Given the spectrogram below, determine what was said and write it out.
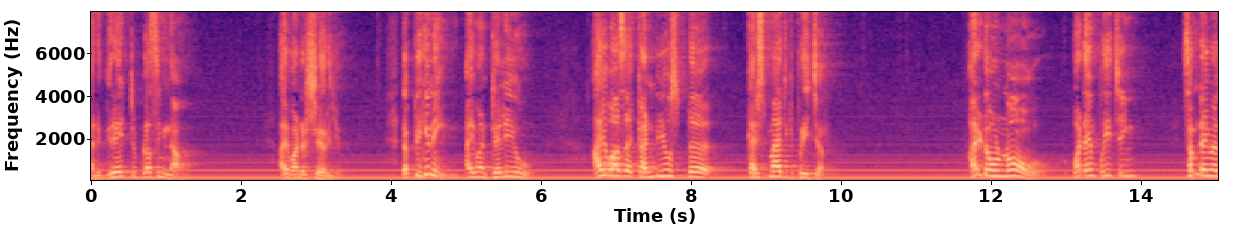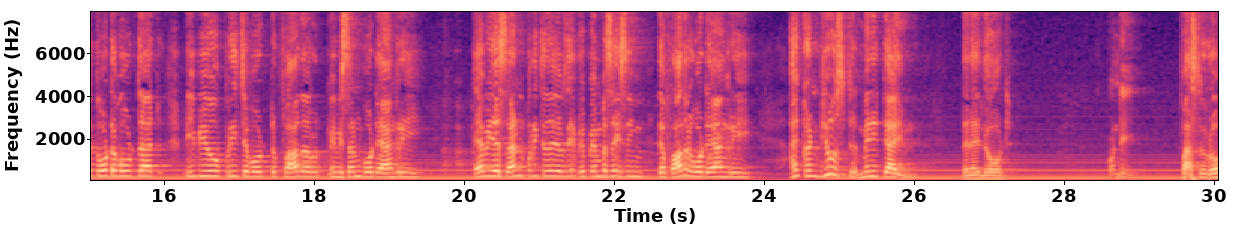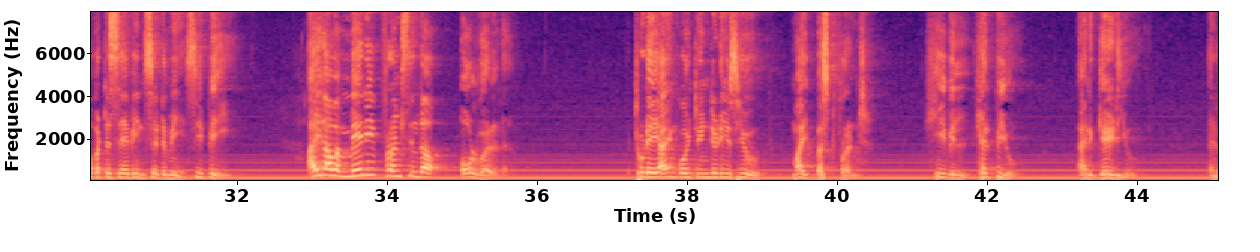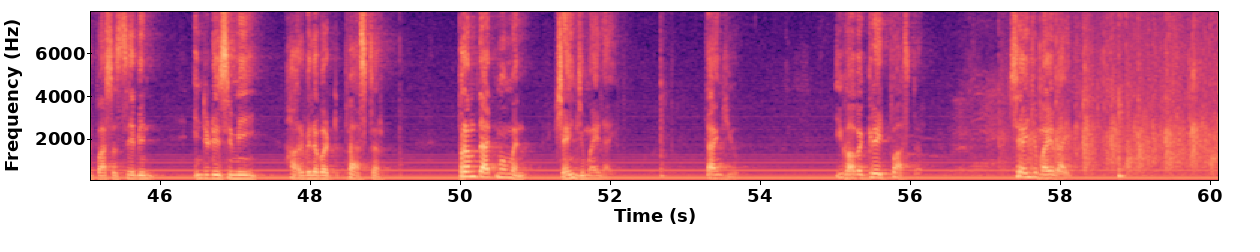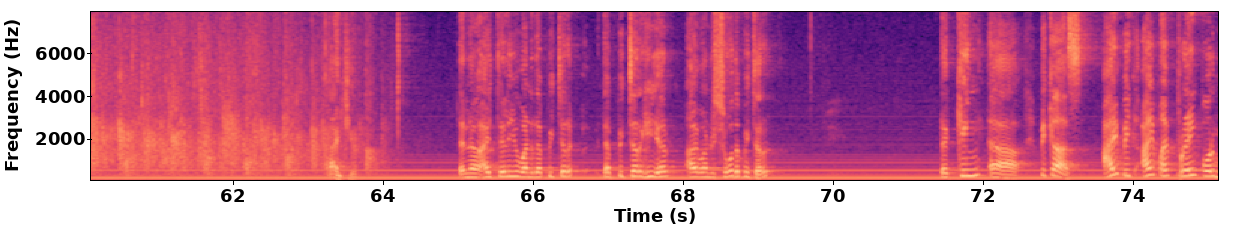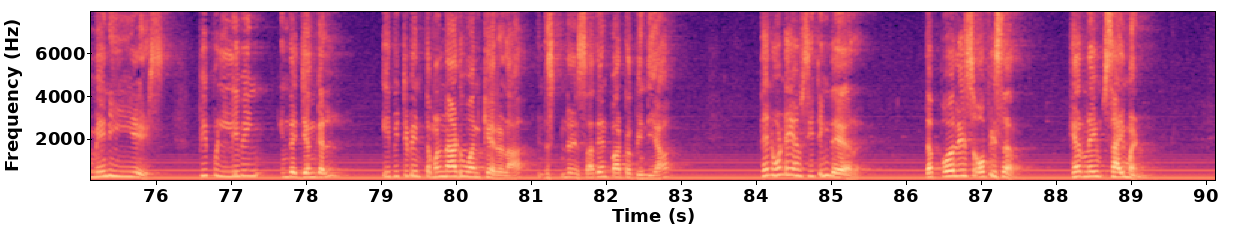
and a great blessing now. I want to share you. The beginning, I want to tell you, I was a confused uh, charismatic preacher. I don't know what I'm preaching. Sometimes I thought about that. Maybe you preach about the father, maybe son got angry. Maybe the son preaches emphasizing the father got angry. I confused many times. Then I Lord. One day, Pastor Robert Sabin said to me, CP, I have many friends in the whole world. Today I am going to introduce you my best friend. He will help you and guide you. And Pastor Sabin introduced me, our beloved pastor. From that moment, changed my life. Thank you. You have a great pastor. Changed my life. Thank you. Then uh, I tell you one of the picture, the picture here, I want to show the picture. The king, uh, because I, be, I, I praying for many years. People living in the jungle between Tamil Nadu and Kerala, in the southern part of India. Then one day I'm sitting there. The police officer, her name Simon,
